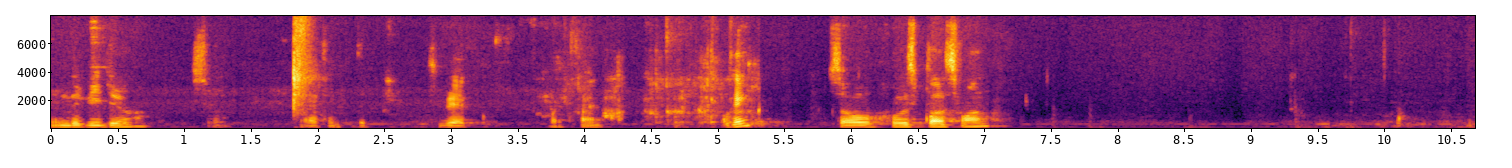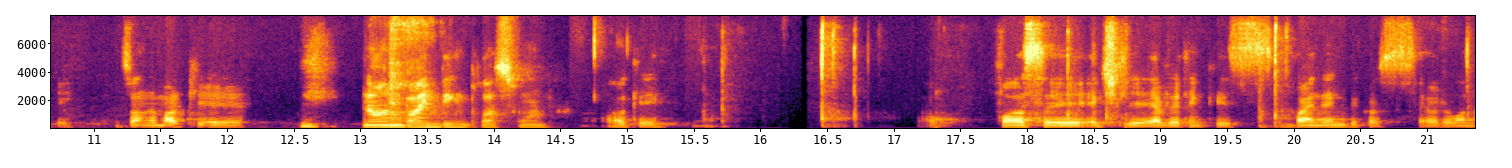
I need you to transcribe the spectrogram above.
in the video. So I think that we are quite fine. Okay, so who is plus one? Okay, it's on the market. Non-binding plus one. Okay. For us, uh, actually, everything is binding because everyone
